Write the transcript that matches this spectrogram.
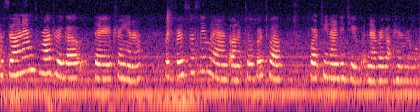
A sailor named Rodrigo de Triana to see land on October 12, 1492, but never got his reward.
